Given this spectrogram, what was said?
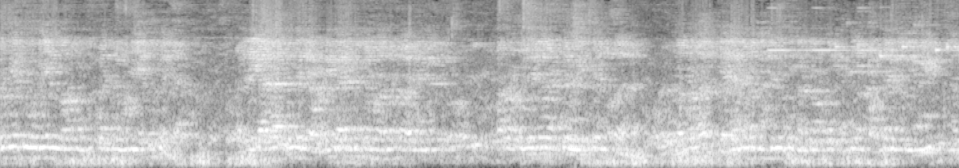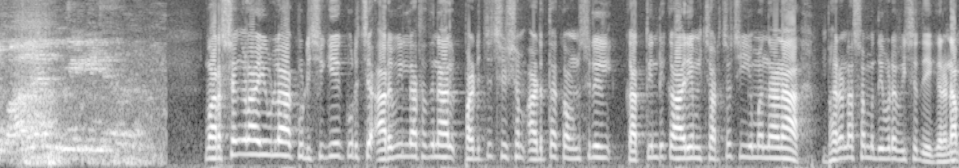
ഓടിയാൽ മുനിസിപ്പാലിറ്റി ഓടി എത്തുന്നില്ല അത് യാഥാർത്ഥ്യമില്ല കണ്ടുകൊണ്ട് കൂടുതൽ പണം വാഹനം വർഷങ്ങളായുള്ള കുടിശ്ശികയെക്കുറിച്ച് അറിവില്ലാത്തതിനാൽ പഠിച്ച ശേഷം അടുത്ത കൗൺസിലിൽ കത്തിന്റെ കാര്യം ചർച്ച ചെയ്യുമെന്നാണ് ഭരണസമിതിയുടെ വിശദീകരണം.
